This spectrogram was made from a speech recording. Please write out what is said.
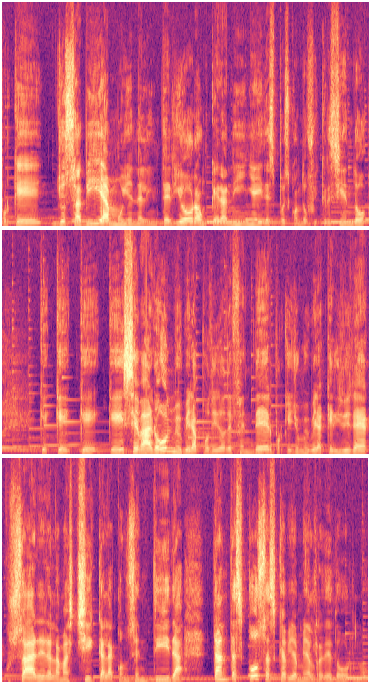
porque yo sabía muy en el interior, aunque era niña y después cuando fui creciendo, que, que, ese varón me hubiera podido defender, porque yo me hubiera querido ir a acusar, era la más chica, la consentida, tantas cosas que había a mi alrededor, ¿no?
